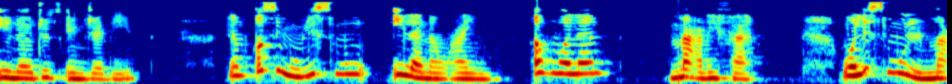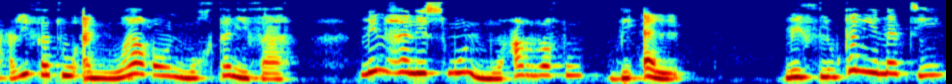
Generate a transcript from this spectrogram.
إلى جزء جديد. ينقسم الاسم إلى نوعين. أولا معرفة. والاسم المعرفة أنواع مختلفة. منها الاسم المعرف بأل مثل كلمة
